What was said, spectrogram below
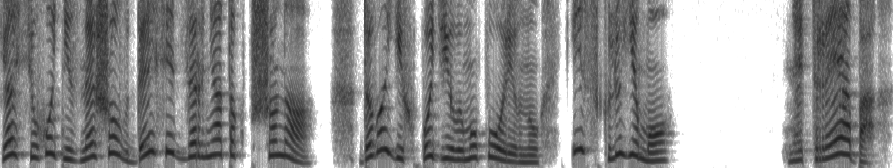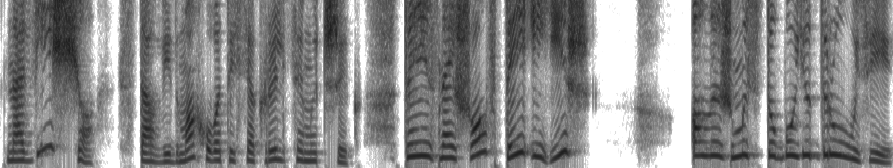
Я сьогодні знайшов десять зерняток пшона. Давай їх поділимо порівну і склюємо. Не треба, навіщо? Став відмахуватися крильцями Чик. Ти знайшов, ти і їж. Але ж ми з тобою друзі,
